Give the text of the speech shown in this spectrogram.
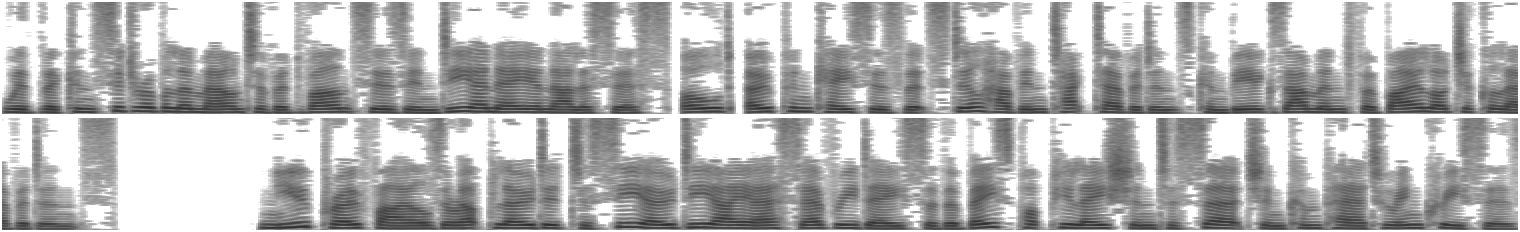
With the considerable amount of advances in DNA analysis, old, open cases that still have intact evidence can be examined for biological evidence. New profiles are uploaded to CODIS every day so the base population to search and compare to increases.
